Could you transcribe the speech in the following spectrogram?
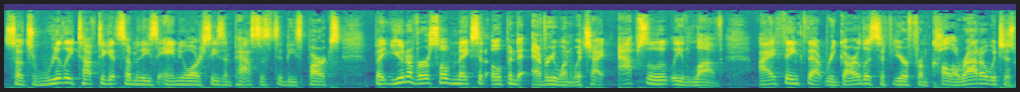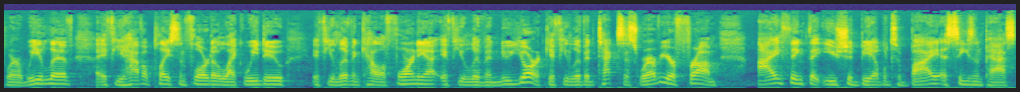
So it's really tough to get some of these annual or season passes to these parks. But Universal makes it open to everyone, which I absolutely love. I think that regardless if you're from Colorado, which is where we live, if you have a place in Florida like we do, if you live in California, if you live in New York, if you live in Texas, wherever you're from, I think that you should be able to buy a season pass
